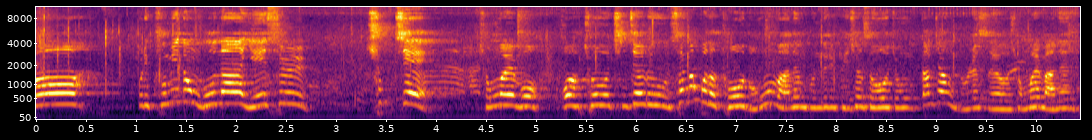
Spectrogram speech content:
어, 우리 구미동 문화예술 축제 정말 뭐, 와, 저 진짜로 생각보다 더 너무 많은 분들이 계셔서 좀 깜짝 놀랐어요. 정말 많은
